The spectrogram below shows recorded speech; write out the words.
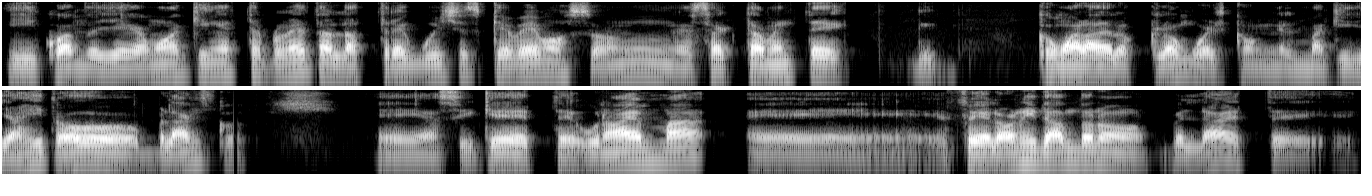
Y cuando llegamos aquí en este planeta, las tres witches que vemos son exactamente como la de los Clone Wars, con el maquillaje y todo blanco. Eh, así que este, una vez más, eh, Feloni dándonos, ¿verdad? Este,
